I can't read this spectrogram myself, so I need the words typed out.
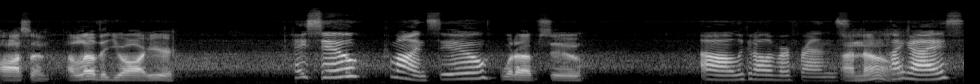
Awesome. I love that you all are here. Hey, Sue. Come on, Sue. What up, Sue? Oh, look at all of our friends. I know. Hi, guys.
